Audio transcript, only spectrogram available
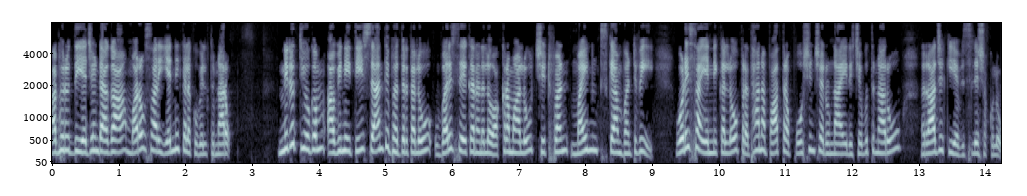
అభివృద్ధి ఎజెండాగా మరోసారి ఎన్నికలకు వెళ్తున్నారు. నిరుద్యోగం అవినీతి శాంతి భద్రతలు వరి సేకరణలో అక్రమాలు చిట్ ఫండ్ మైనింగ్ స్కామ్ వంటివి ఒడిశా ఎన్నికల్లో ప్రధాన పాత్ర పోషించనున్నాయని చెబుతున్నారు రాజకీయ విశ్లేషకులు.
